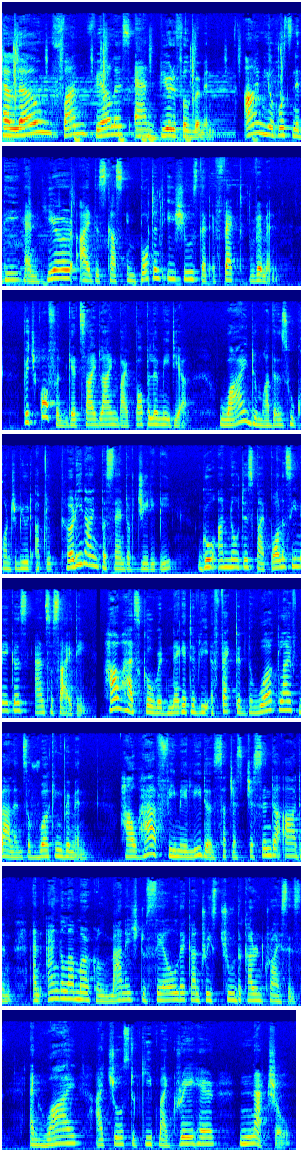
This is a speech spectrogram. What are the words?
Hello, fun, fearless, and beautiful women. I'm your host Nidhi, and here I discuss important issues that affect women, which often get sidelined by popular media. Why do mothers who contribute up to 39% of GDP go unnoticed by policymakers and society? How has COVID negatively affected the work life balance of working women? How have female leaders such as Jacinda Ardern and Angela Merkel managed to sail their countries through the current crisis? And why I chose to keep my grey hair natural.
